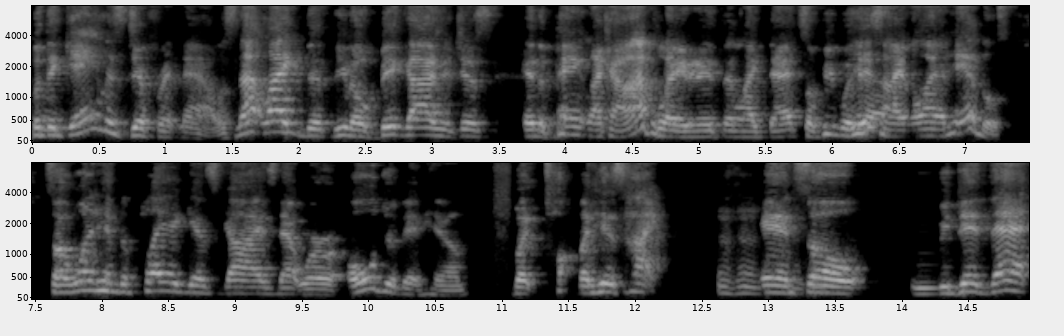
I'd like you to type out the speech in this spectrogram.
But the game is different now. It's not like the you know big guys are just in the paint like how I played or anything like that. So people his Yeah. height all had handles. So I wanted him to play against guys that were older than him, but ta- but his height. Mhm, And mhm. so we did that,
